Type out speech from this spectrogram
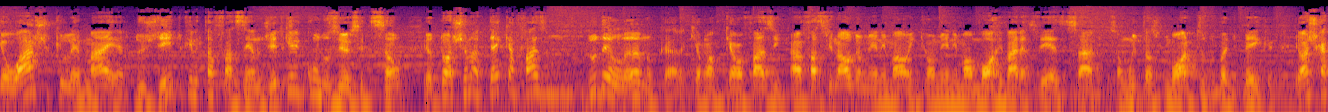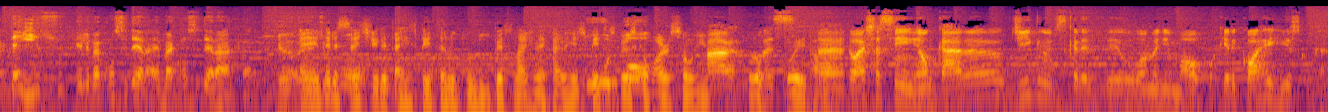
Eu acho que o Lemaier, do jeito que ele tá fazendo, do jeito que ele conduziu essa edição, eu tô achando até que a fase do Delano, cara, que é uma, que é uma fase. A fase final do Homem Animal, em que o Homem Animal morre várias vezes, sabe? São muitas mortes do Bud Baker. Eu acho que até isso ele vai considerar, ele vai considerar, cara. Eu- É eu, interessante tipo, que ele tá respeitando tudo do personagem, né, cara? Ele respeita as coisas que o Morrison Ah, mas, colocou e tal. é, eu acho assim, é um cara digno de escrever o Homem Animal porque ele corre risco, cara.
